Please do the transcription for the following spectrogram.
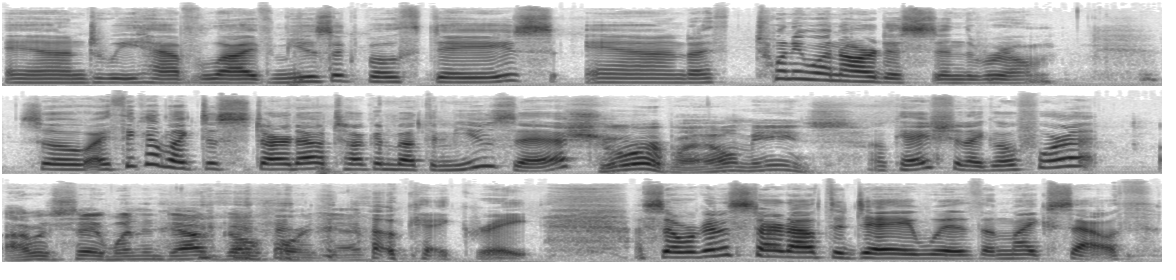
And we have live music both days and I, 21 artists in the room. So I think I'd like to start out talking about the music. Sure, by all means. Okay, should I go for it? I would say, when in doubt, go for it, Deb. Okay, great. So we're going to start out the day with uh, Mike South.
